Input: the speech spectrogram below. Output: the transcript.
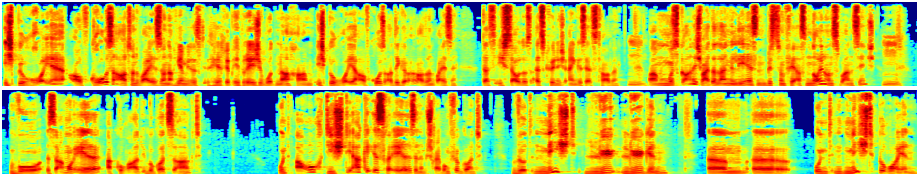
ich bereue auf große Art und Weise, und auch hier wir das hebräische Wort nachhaben, ich bereue auf großartige Art und Weise, dass ich Saulus als König eingesetzt habe. Mhm. Man muss gar nicht weiter lange lesen, bis zum Vers 29, mhm. wo Samuel akkurat über Gott sagt, und auch die Stärke Israels, eine Beschreibung für Gott, wird nicht lü lügen ähm, äh, und nicht bereuen,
